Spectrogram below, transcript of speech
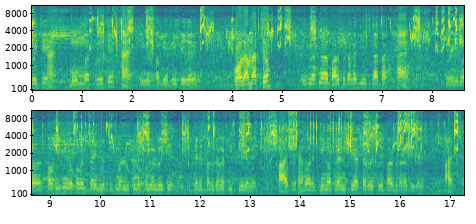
রয়েছে হ্যাঁ। মোম মাছ রয়েছে হ্যাঁ। এগুলো সবই আপনি পেয়ে যাবেন। কত দাম রাখছো? এগুলো আপনার বারোশো টাকা দিয়ে স্টার্ট হয়। হ্যাঁ। তো এবার সব বিভিন্ন রকমের প্রাইস রয়েছে তোমার লুপিনো ফুমেল রয়েছে সেটা ছশো টাকা পিস পেয়ে যাবে। আচ্ছা। তোমার গ্রিন অফলাইন পেয়ারটা রয়েছে বারোশো টাকা পেয়ে যাবে। আচ্ছা।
